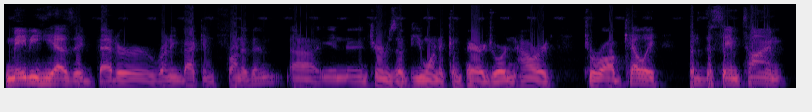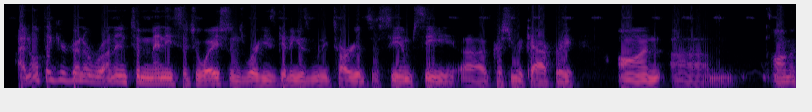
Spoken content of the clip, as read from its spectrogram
maybe he has a better running back in front of him uh, in in terms of you want to compare Jordan Howard to Rob Kelley, but at the same time. I don't think you're going to run into many situations where he's getting as many targets as CMC, uh, Christian McCaffrey, on um, on the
